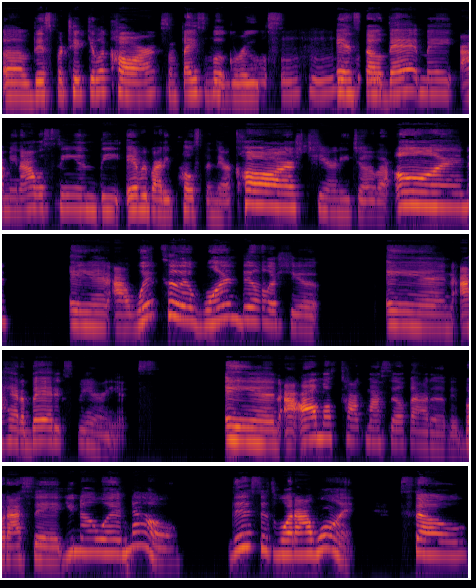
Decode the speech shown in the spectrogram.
of this particular car, some Facebook Mm-hmm. groups. Mm-hmm. And so that made, I mean, I was seeing the everybody posting their cars, cheering each other on. And I went to one dealership and I had a bad experience. And I almost talked myself out of it. But I said, you know what? No, this is what I want. So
